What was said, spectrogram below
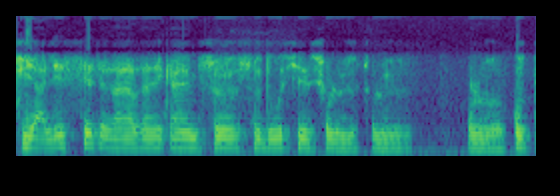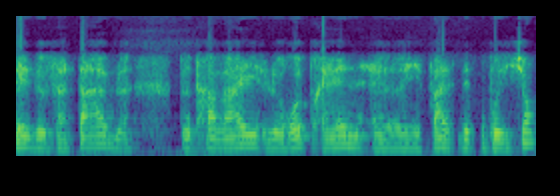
qui a laissé ces dernières années quand même ce, ce dossier sur le, sur le le côté de sa table de travail le reprenne euh, et fasse des propositions,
